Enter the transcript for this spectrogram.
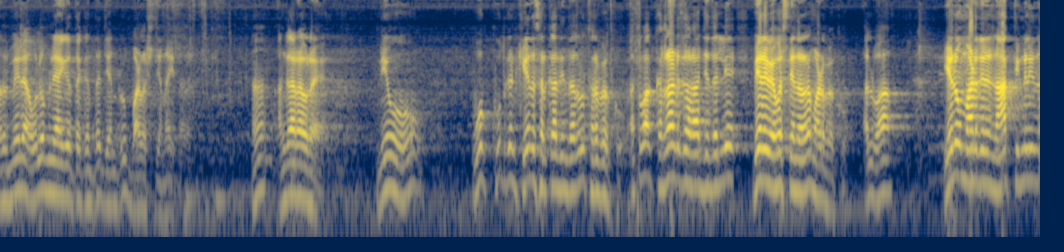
ಅದ್ರ ಮೇಲೆ ಅವಲಂಬನೆ ಆಗಿರ್ತಕ್ಕಂಥ ಜನರು ಭಾಳಷ್ಟು ಜನ ಇದ್ದಾರೆ. ಹಾಂ? ಅಂಗಾರವರೇ ಅವರೇ, ನೀವು ಹೋಗಿ ಕೂತ್ಕೊಂಡು ಕೇಂದ್ರ ಸರ್ಕಾರದಿಂದಲೂ ತರಬೇಕು. ಅಥವಾ ಕರ್ನಾಟಕ ರಾಜ್ಯದಲ್ಲಿ ಬೇರೆ ವ್ಯವಸ್ಥೆ ಏನಾದರೂ ಮಾಡಬೇಕು. ಅಲ್ವಾ? ಏನೂ ಮಾಡಿದ್ರೆ ನಾಲ್ಕು ತಿಂಗಳಿಂದ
